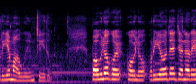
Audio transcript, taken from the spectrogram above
പ്രിയമാവുകയും ചെയ്തു. പൗലോ കോലോ കോലോ റിയോദ ജനറേ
